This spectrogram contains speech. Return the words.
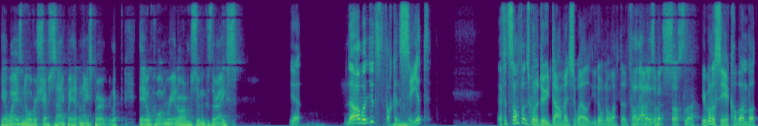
Yeah, why is no other ships sank by hitting an iceberg? Like they don't come out on radar. I'm assuming because they're ice. Yeah. No, well, you just fucking see it. If it's something's going to do damage, well, you don't know what the Yeah, that is a bit sus. You're going to see it coming, but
